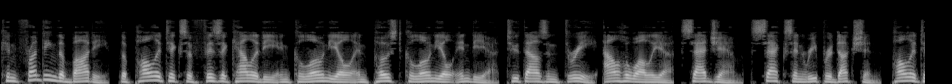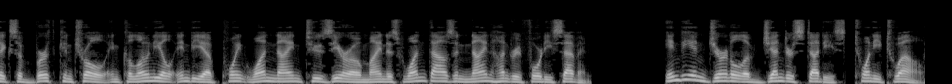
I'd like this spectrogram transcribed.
Confronting the Body, The Politics of Physicality in Colonial and Post-Colonial India 2003 Ahluwalia, Sanjam, Sex and Reproduction, Politics of Birth Control in Colonial India. 1920-1947. Indian Journal of Gender Studies, 2012.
